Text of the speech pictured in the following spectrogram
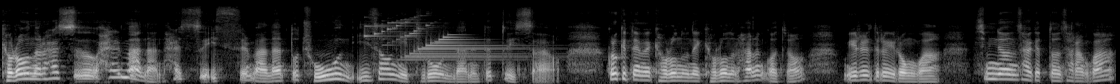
결혼을 할 수 할 만한 할 수 있을 만한 또 좋은 이성이 들어온다는 뜻도 있어요. 그렇기 때문에 결혼 운에 결혼을 하는 거죠. 예를 들어 이런 거야 10년 사귀었던 사람과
